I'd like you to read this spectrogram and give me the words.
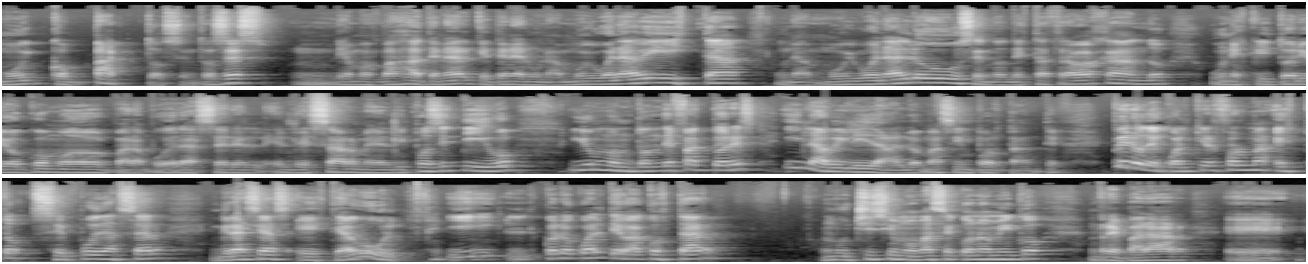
muy compactos. Entonces, mm, digamos, vas a tener que tener una muy buena vista, una muy buena luz en donde estás trabajando, un escritorio cómodo para poder hacer el, desarme del dispositivo y un montón de factores y la habilidad, lo más importante. Pero de cualquier forma, esto se puede hacer gracias este, a Google y con lo cual te va a costar muchísimo más económico reparar eh,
